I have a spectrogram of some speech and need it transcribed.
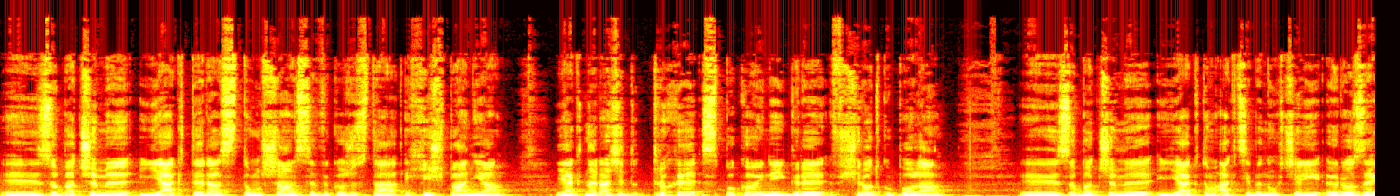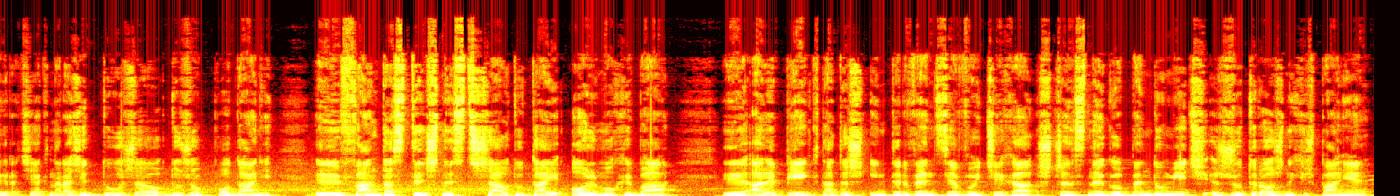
Yy, Zobaczymy, jak teraz tą szansę wykorzysta Hiszpania. Jak na razie trochę spokojnej gry w środku pola. Yy, Zobaczymy, jak tą akcję będą chcieli rozegrać. Jak na razie dużo, dużo podań. Yy, Fantastyczny strzał tutaj Olmo chyba, ale piękna też interwencja Wojciecha Szczęsnego. Będą mieć rzut rożny Hiszpanie.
